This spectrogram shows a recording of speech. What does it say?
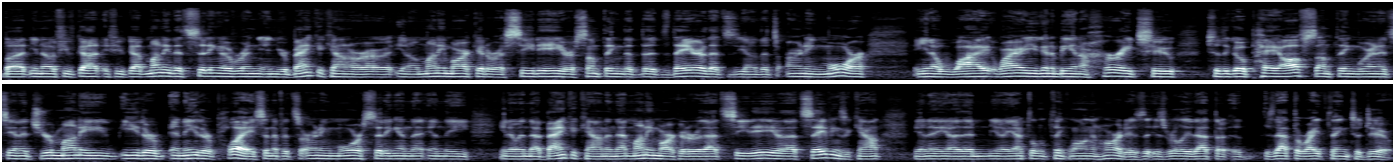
But you know, if you've got if you've got money that's sitting over in, in your bank account or a, you know money market or a CD or something that, that's there that's you know that's earning more, you know why why are you going to be in a hurry to to the go pay off something when it's in it's your money either in either place? And if it's earning more sitting in the in the you know in that bank account in that money market or that CD or that savings account you know then you know you have to think long and hard. Is is really that the is that the right thing to do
